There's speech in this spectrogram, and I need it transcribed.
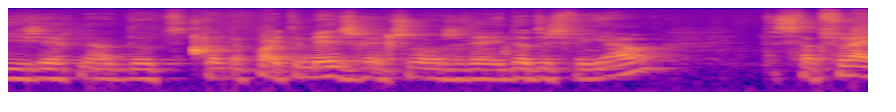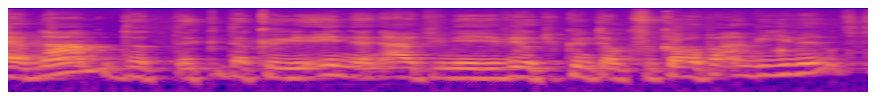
die zegt, nou dat, dat appartementsrecht zoals het heet, dat is van jou. Dat staat vrij op naam, dat, daar kun je in en uit wanneer je wilt. Je kunt ook verkopen aan wie je wilt.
